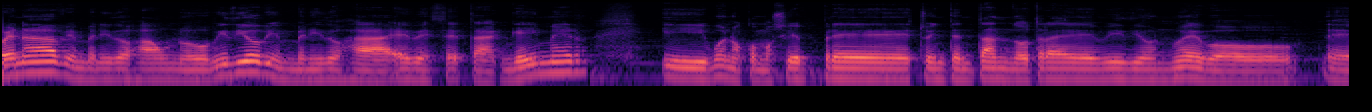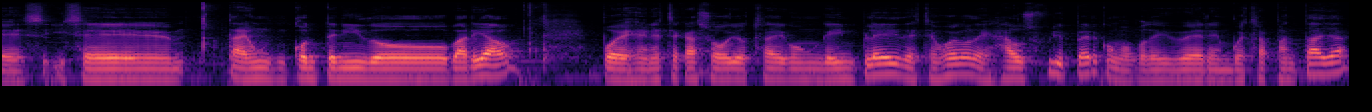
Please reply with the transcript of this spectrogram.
Buenas, bienvenidos a un nuevo vídeo, bienvenidos a EBZ Gamer y bueno, como siempre estoy intentando traer vídeos nuevos eh, y se trae un contenido variado, pues en este caso hoy os traigo un gameplay de este juego de House Flipper, como podéis ver en vuestras pantallas.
